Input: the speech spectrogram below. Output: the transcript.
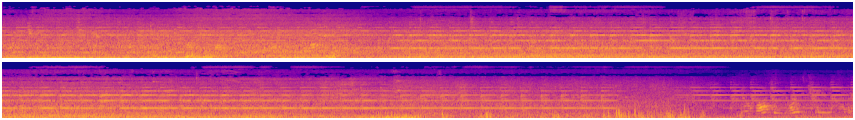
North train number 2131 to Boston. Milwaukee North train number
